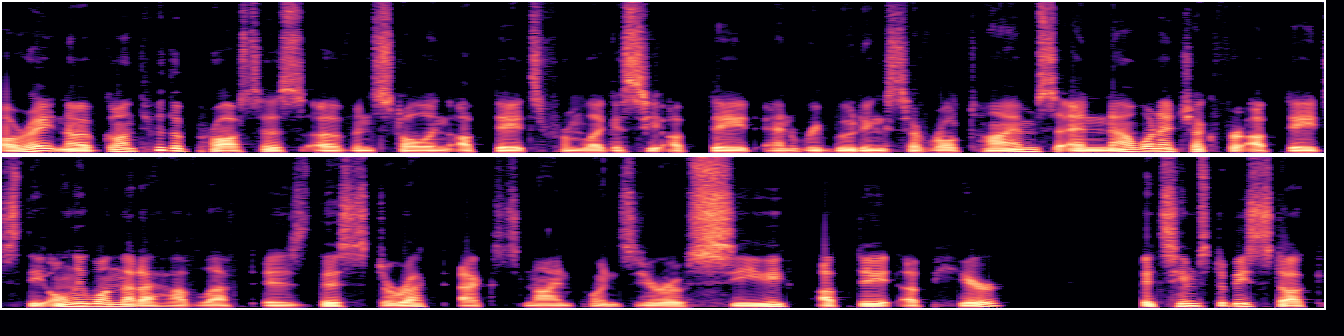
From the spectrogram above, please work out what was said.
All right, now I've gone through the process of installing updates from Legacy Update and rebooting several times, and now when I check for updates, the only one that I have left is this DirectX 9.0c update up here. It seems to be stuck.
